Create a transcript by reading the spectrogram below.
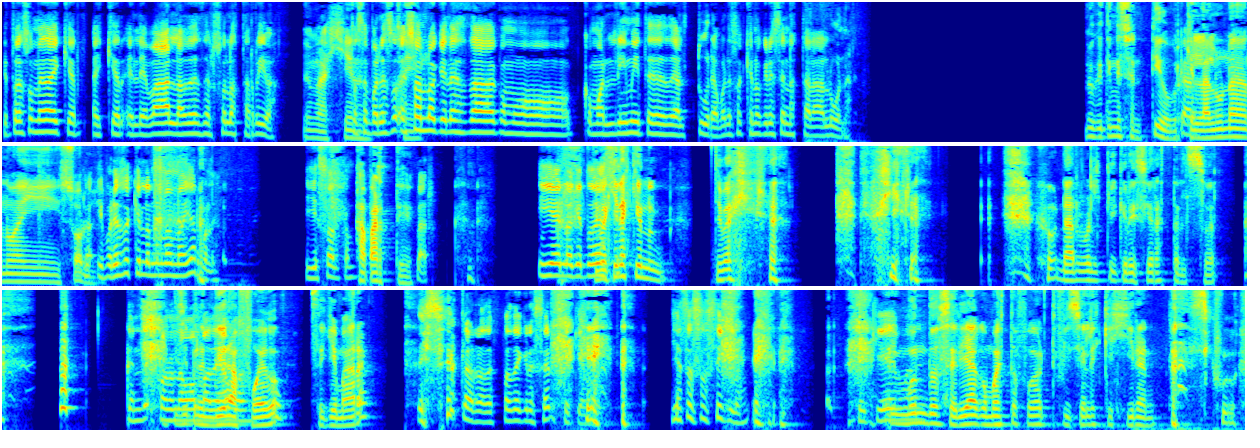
Que toda esa humedad hay que, hay que elevarla desde el suelo hasta arriba. Me imagino. Entonces, por eso, sí. eso es lo que les da como, como el límite de altura, por eso es que no crecen hasta la luna. Lo que tiene sentido, porque Claro. en la luna no hay sol. Y por eso es que en la luna no hay árboles. Y sol tampoco. Aparte. Claro. Y es lo que tú ¿Te imaginas que un. ¿Te imaginas? ¿Te imaginas un árbol que creciera hasta el sol? Con Y una se bomba de prendiera agua. fuego, se quemara. Y sí, claro, después de crecer se quema. Y ese es su ciclo. Se El quema. mundo sería como estos fuegos artificiales que giran. Así como-.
